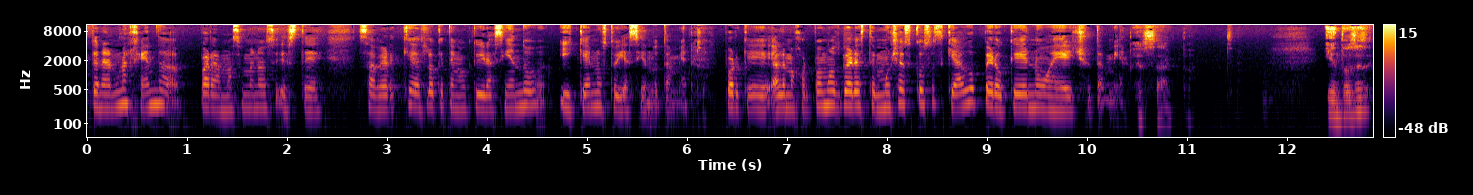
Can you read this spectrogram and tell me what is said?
tener una agenda para más o menos este, saber qué es lo que tengo que ir haciendo y qué no estoy haciendo también. Porque a lo mejor podemos ver este, muchas cosas que hago, pero que no he hecho también. Exacto. Y entonces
